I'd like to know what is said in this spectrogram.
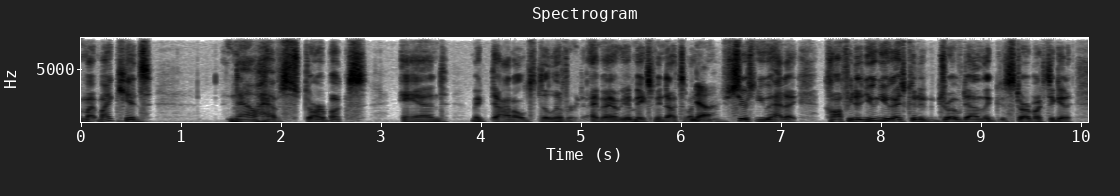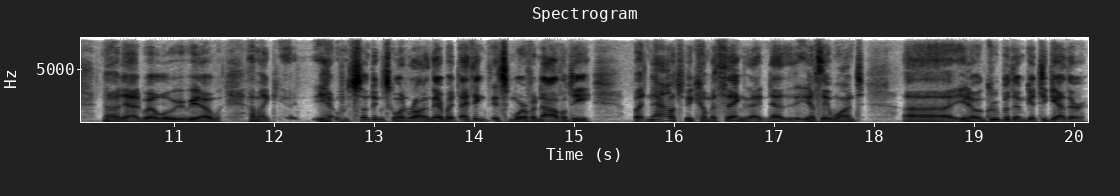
my, my kids now have Starbucks and McDonald's delivered. I mean, it makes me nuts. I'm like, yeah. seriously, you had a coffee. You you guys could have drove down the Starbucks to get it. No, Dad. Well, we, you know, I'm like, you know, something's going wrong there. But I think it's more of a novelty. But now it's become a thing that you know, if they want, uh, you know, a group of them get together,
